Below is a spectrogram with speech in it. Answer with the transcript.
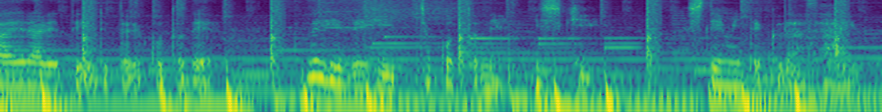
えられているということでぜひぜひちょこっとね意識してみてください。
